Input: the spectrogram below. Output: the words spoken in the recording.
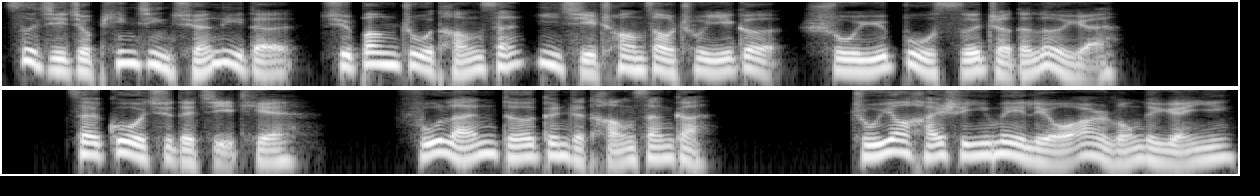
自己就拼尽全力的去帮助唐三，一起创造出一个属于不死者的乐园。在过去的几天，弗兰德跟着唐三干，主要还是因为柳二龙的原因，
